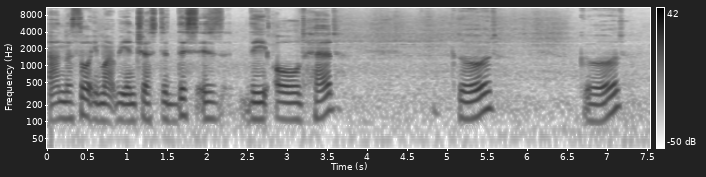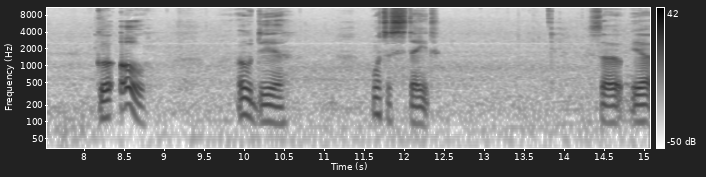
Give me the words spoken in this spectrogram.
And I thought you might be interested. This is the old head. Good. Good. Oh! Oh dear. What a state. So, yeah,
